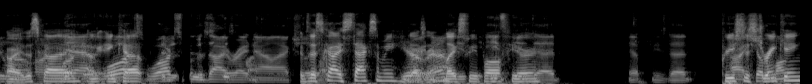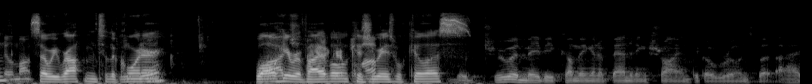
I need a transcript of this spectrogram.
All right, this guy- Yeah, in- in Warlock's, cap. Warlock's It gonna die it's right now. Actually. If this guy stacks on me, he You're doesn't. right. Leg sweep he's- off he's here. dead. Yep, he's dead. Priest Alright, is kill the monk, drinking, monk. so we rop him to the corner. Wall Watch, here revival because up. you raise will kill us. The druid may be coming and abandoning shrine to go ruins, but I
